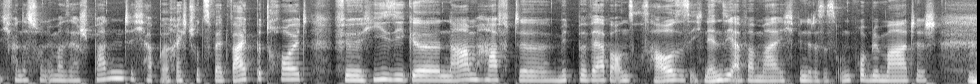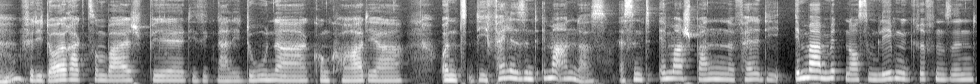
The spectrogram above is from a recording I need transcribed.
Ich fand das schon immer sehr spannend. Ich habe Rechtsschutz weltweit betreut für hiesige, namhafte Mitbewerber unseres Hauses. Ich nenne sie einfach mal. Ich finde, das ist unproblematisch. Mhm. Für die Deurak zum Beispiel, die Signal Iduna, Concordia. Und die Fälle sind immer anders. Es sind immer spannende Fälle, die immer mitten aus dem Leben gegriffen sind.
